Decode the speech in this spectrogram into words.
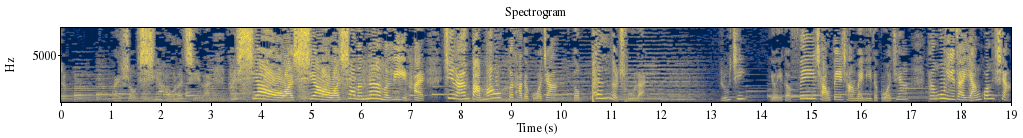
着，怪兽笑了起来，它笑啊笑啊，笑得那么厉害，竟然把猫和它的国家都喷了出来。如今，有一个非常非常美丽的国家，它沐浴在阳光下，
